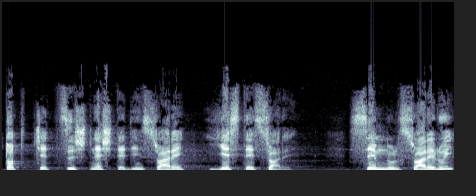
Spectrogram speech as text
Tot ce țâșnește din soare este soare. Semnul soarelui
